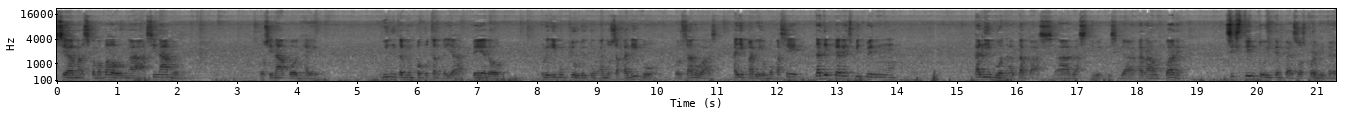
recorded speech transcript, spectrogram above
isa man sa kamabaho nga sinamon o sinapon ay willing kami pabutang kaya pero kung imong fuel kung ano sa kalibo or sa ruwas ay ipareho mo kasi the difference between Kalibo and Altabas uh, last week is ga around kuan eh, 16 to 18 pesos per liter.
